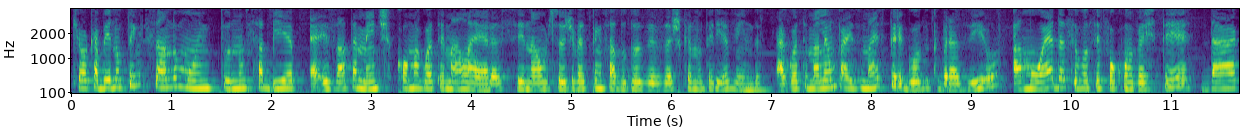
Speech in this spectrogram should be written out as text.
que eu acabei não pensando muito, não sabia é, exatamente como a Guatemala Guatemala era, se não, se eu tivesse pensado duas vezes, acho que eu não teria vindo. A Guatemala é um país mais perigoso que o Brasil. A moeda, se você for converter, dá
